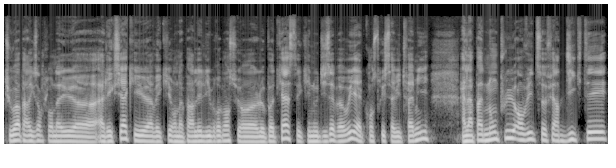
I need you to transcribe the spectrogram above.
Tu vois, par exemple, on a eu Alexia, qui, avec qui on a parlé librement sur le podcast, et qui nous disait, bah oui, elle construit sa vie de famille. Elle n'a pas non plus envie de se faire dicter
